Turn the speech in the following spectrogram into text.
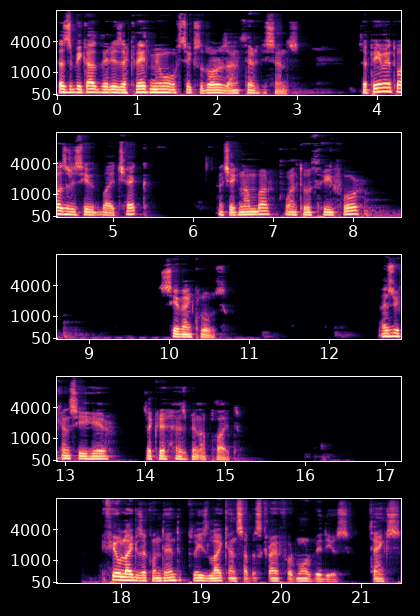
that's because there is a credit memo of $6.30 the payment was received by check. And check number 1234 save and close. As you can see here the credit has been applied if you like the content, please like and subscribe for more videos. Thanks.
